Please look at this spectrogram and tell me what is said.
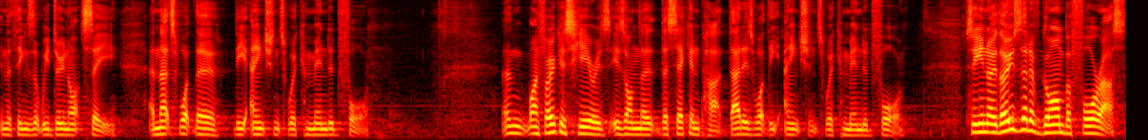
in the things that we do not see. And that's what the, the ancients were commended for. And my focus here is, is on the, the second part. That is what the ancients were commended for. So, you know, those that have gone before us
